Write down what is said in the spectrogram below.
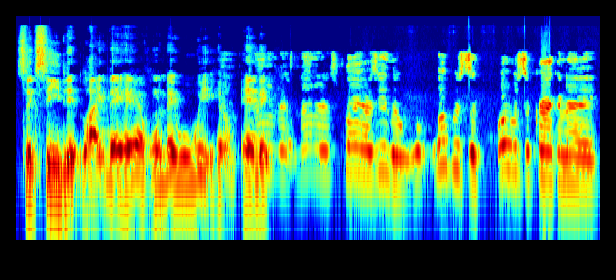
succeeded like they have when they were with him. And none, it, of, the, none of his players either. What was the what was the cracking name?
